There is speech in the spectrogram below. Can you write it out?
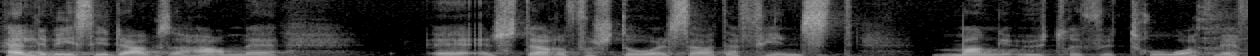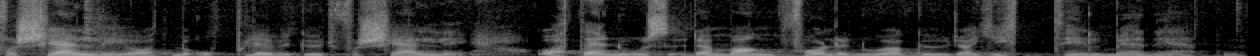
heldigvis i dag så har vi eh, en større forståelse av at det fins mange uttrykk for tro, at vi er forskjellige, og at vi opplever Gud forskjellig, og at det er, noe, det er mangfoldet noe av Gud har gitt til menigheten.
